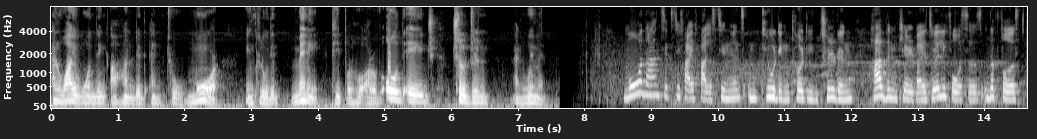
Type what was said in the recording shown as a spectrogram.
And why wounding 102 more? Included many people who are of old age, children, and women. More than 65 Palestinians, including 13 children, have been killed by Israeli forces in the first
